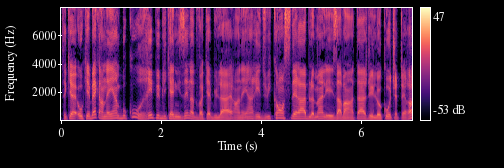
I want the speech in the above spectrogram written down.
c'est qu'au Québec en ayant beaucoup républicanisé notre vocabulaire, en ayant réduit considérablement les avantages des locaux etc.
